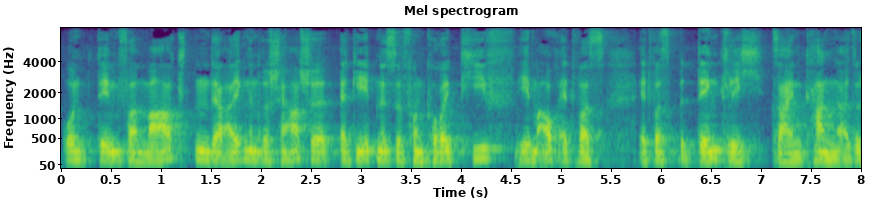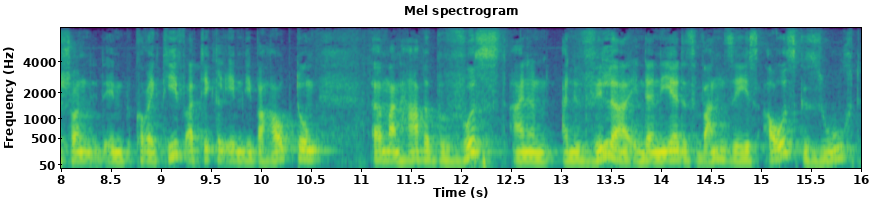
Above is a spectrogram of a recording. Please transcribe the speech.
und dem Vermarkten der eigenen Rechercheergebnisse von Korrektiv eben auch etwas, etwas bedenklich sein kann. Also schon im Korrektivartikel eben die Behauptung, äh, man habe bewusst einen, eine Villa in der Nähe des Wannsees ausgesucht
